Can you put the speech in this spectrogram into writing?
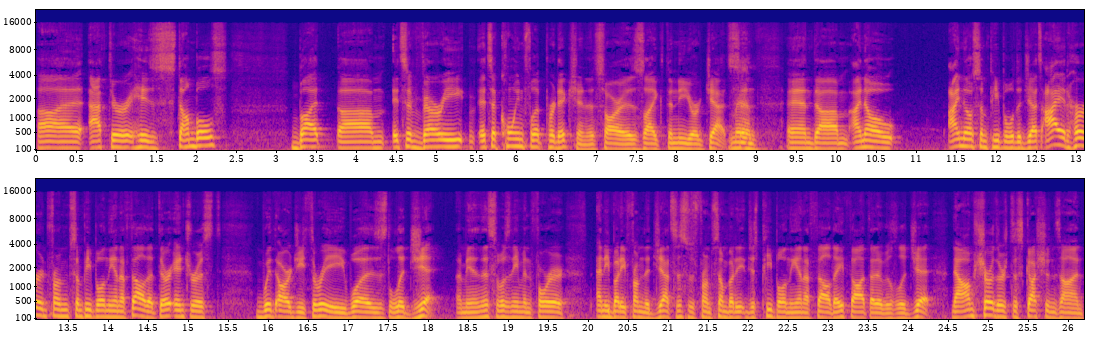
uh, after his stumbles, but um, it's a very it's a coin flip prediction as far as like the New York Jets. Man. And and um, I know I know some people with the Jets. I had heard from some people in the NFL that their interest with RG3 was legit. I mean, this wasn't even for anybody from the Jets. This was from somebody, just people in the NFL. They thought that it was legit. Now, I'm sure there's discussions on,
